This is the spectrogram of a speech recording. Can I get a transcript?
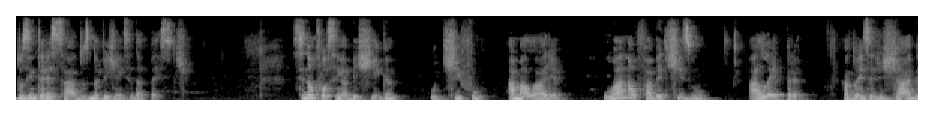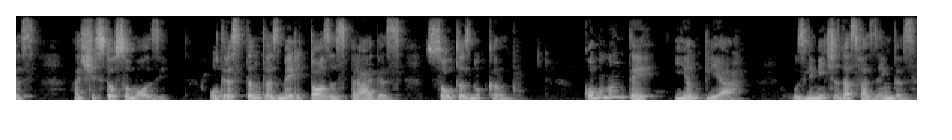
dos interessados na vigência da peste. Se não fossem a bexiga, o tifo, a malária, o analfabetismo, a lepra, a doença de Chagas, a xistossomose, outras tantas meritosas pragas soltas no campo. Como manter e ampliar os limites das fazendas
